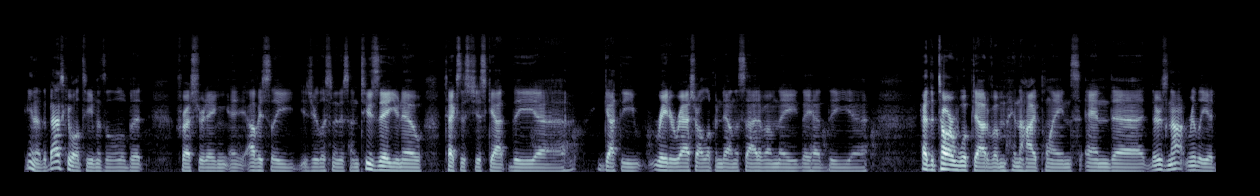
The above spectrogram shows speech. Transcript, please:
you know, the basketball team is a little bit frustrating. obviously, as you're listening to this on Tuesday, you know Texas just got the uh, got the Raider rash all up and down the side of them. They they had the uh, had the tar whooped out of them in the high plains, and uh, there's not really a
